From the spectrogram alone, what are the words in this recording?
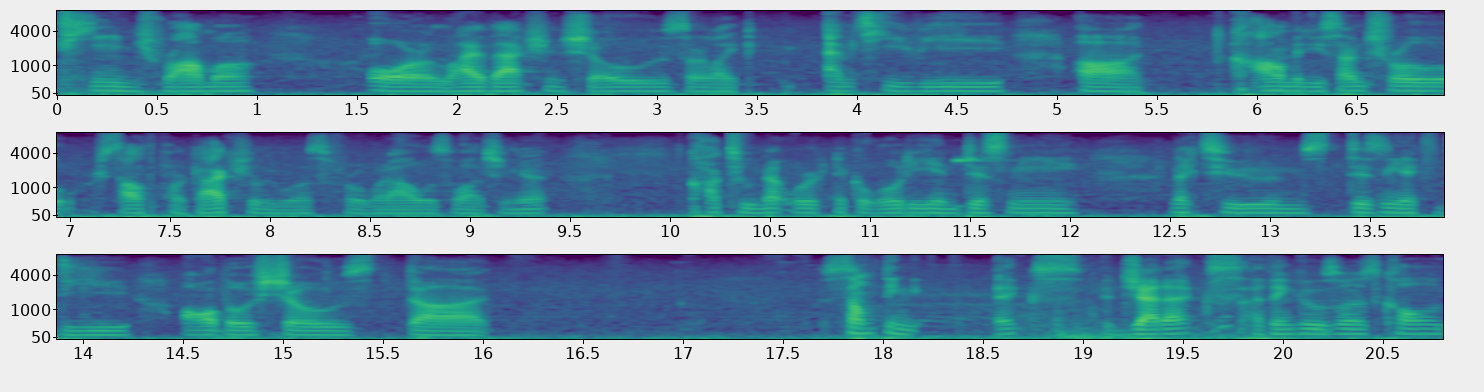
teen drama or live action shows or like mtv uh comedy central or south park actually was for what i was watching it cartoon network nickelodeon disney nicktoons disney xd all those shows uh something x Jetix i think it was what it's called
